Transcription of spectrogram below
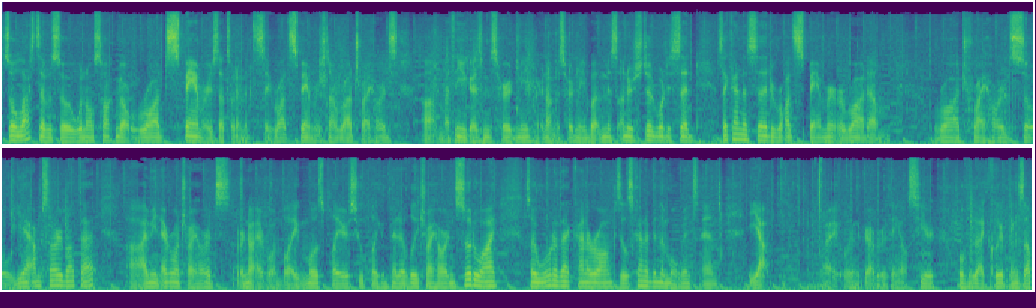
So last episode when I was talking about rod spammers that's what I meant to say. Rod spammers not rod tryhards. Um, I think you guys misheard me or not misheard me but misunderstood what I said. So I kind of said rod spammer or rod um raw tryhards. So yeah, I'm sorry about that. Uh, I mean, everyone tryhards, or not everyone, but like most players who play competitively try hard, and so do I. So I worded that kind of wrong because it was kind of in the moment, and yeah. Alright, we're gonna grab everything else here. Hopefully that clear things up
